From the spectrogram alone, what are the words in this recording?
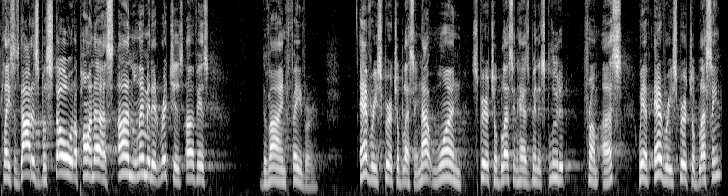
places. God has bestowed upon us unlimited riches of His divine favor. Every spiritual blessing, not one spiritual blessing has been excluded from us. We have every spiritual blessing,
